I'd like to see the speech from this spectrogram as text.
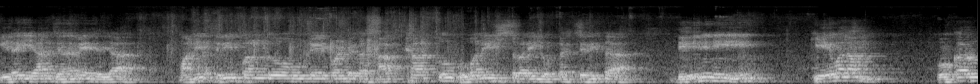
ఇదయ్యా జనమేజయ మణిద్వీపంలో ఉండేటువంటి ఒక సాక్షాత్తు భువనేశ్వరి యొక్క చరిత్ర దేనిని కేవలం ఒకరు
